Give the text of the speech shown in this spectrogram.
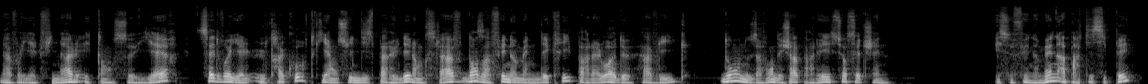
la voyelle finale étant ce hier, cette voyelle ultra courte qui a ensuite disparu des langues slaves dans un phénomène décrit par la loi de Havlik, dont nous avons déjà parlé sur cette chaîne. Et ce phénomène a participé,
